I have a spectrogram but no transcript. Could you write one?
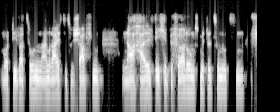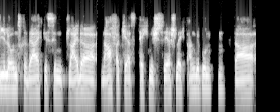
Motivationen und Anreize zu schaffen, nachhaltige Beförderungsmittel zu nutzen. Viele unserer Werke sind leider nahverkehrstechnisch sehr schlecht angebunden. Da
